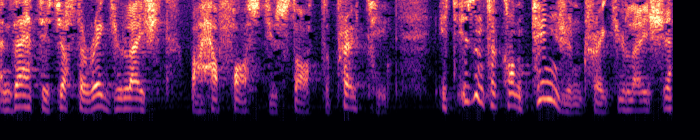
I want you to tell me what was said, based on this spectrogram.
And that is just a regulation by how fast you start the protein. It isn't a contingent regulation,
